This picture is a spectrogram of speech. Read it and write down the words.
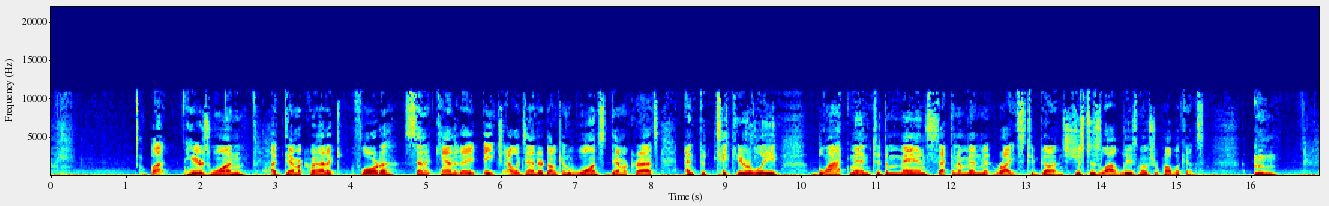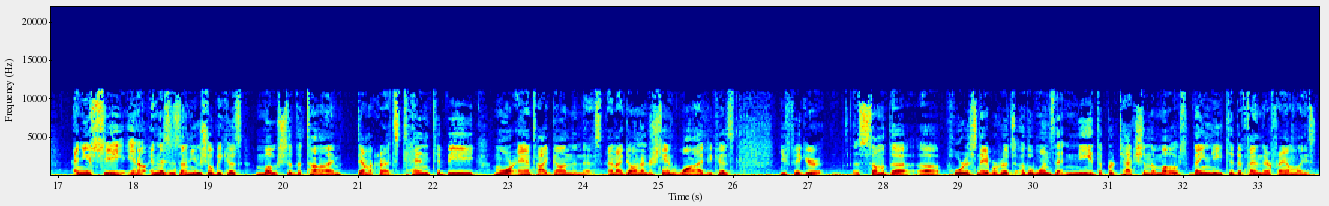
But here's one a Democratic Florida Senate candidate, H. Alexander Duncan, wants Democrats and particularly black men to demand Second Amendment rights to guns just as loudly as most Republicans. and you see, you know, and this is unusual because most of the time Democrats tend to be more anti gun than this. And I don't understand why because you figure some of the uh, poorest neighborhoods are the ones that need the protection the most. They need to defend their families.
